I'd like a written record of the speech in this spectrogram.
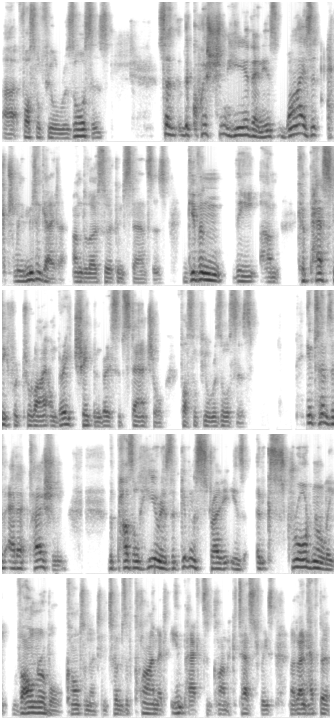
uh, fossil fuel resources. So the question here then is why is it actually a mitigator under those circumstances, given the um, capacity for it to rely on very cheap and very substantial fossil fuel resources? In terms of adaptation, the puzzle here is that given Australia is an extraordinarily vulnerable continent in terms of climate impacts and climate catastrophes, and I don't have to,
